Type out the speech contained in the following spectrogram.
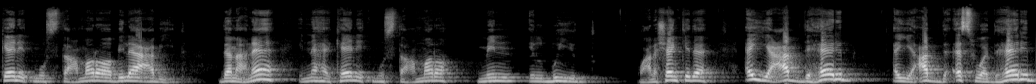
كانت مستعمرة بلا عبيد. ده معناه إنها كانت مستعمرة من البيض. وعلشان كده أي عبد هارب أي عبد أسود هارب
